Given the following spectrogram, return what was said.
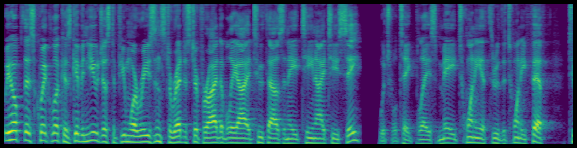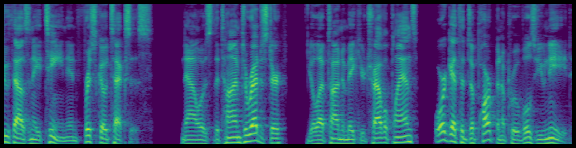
We hope this quick look has given you just a few more reasons to register for IAAI 2018 ITC, which will take place May 20th through the 25th, 2018, in Frisco, Texas. Now is the time to register. You'll have time to make your travel plans or get the department approvals you need.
